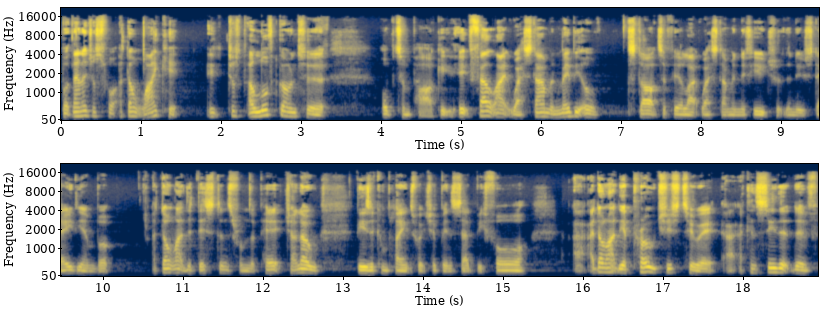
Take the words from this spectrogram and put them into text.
But then I just thought, I don't like it. It just I loved going to Upton Park. It, it felt like West Ham, and maybe it'll start to feel like West Ham in the future at the new stadium. But I don't like the distance from the pitch. I know these are complaints which have been said before. I don't like the approaches to it. I can see that they've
